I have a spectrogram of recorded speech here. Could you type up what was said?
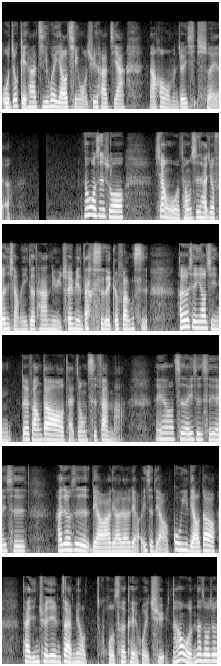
我就给他机会邀请我去他家，然后我们就一起睡了。那或是说，像我同事他就分享了一个他女催眠大师的一个方式，他就先邀请对方到台中吃饭嘛，哎呀，吃了一吃，吃了一吃，他就是聊啊聊聊聊，一直聊，故意聊到他已经确定再也没有。火车可以回去，然后我那时候就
